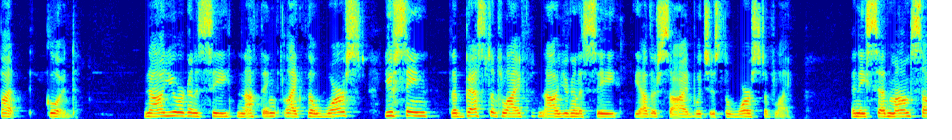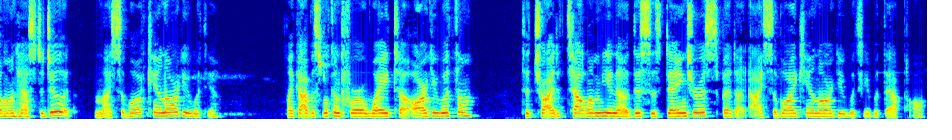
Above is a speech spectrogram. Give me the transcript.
but good. Now you are going to see nothing like the worst. You've seen the best of life. Now you're going to see the other side, which is the worst of life. And he said, Mom, someone has to do it. And I said, Well, I can't argue with you. Like I was looking for a way to argue with him, to try to tell him, you know, this is dangerous. But I, I said, Well, I can't argue with you with that, Paul.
